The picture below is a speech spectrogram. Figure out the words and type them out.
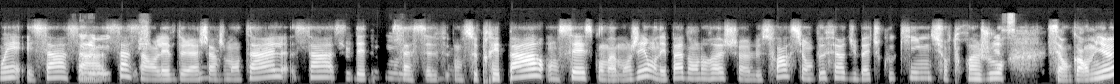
Ouais, et ça, ça, ça, ça enlève de la charge mentale. Ça, se, on se prépare, on sait ce qu'on va manger, on n'est pas dans le rush euh, le soir. Si on peut faire du batch cooking sur trois jours, c'est encore mieux.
